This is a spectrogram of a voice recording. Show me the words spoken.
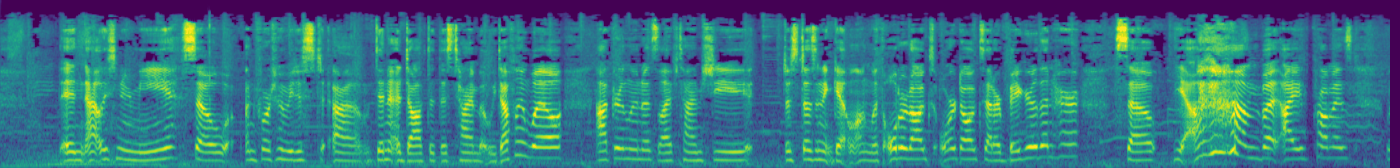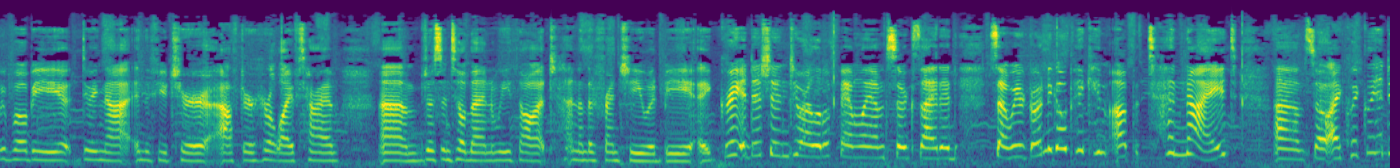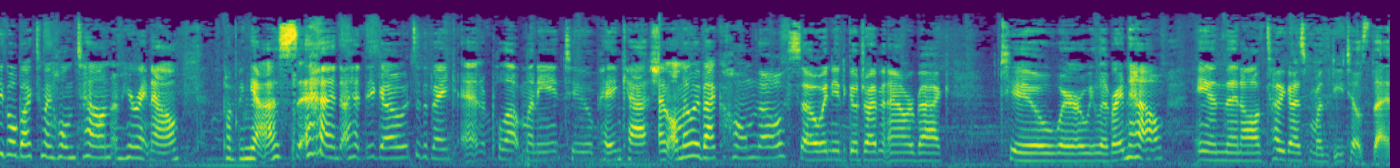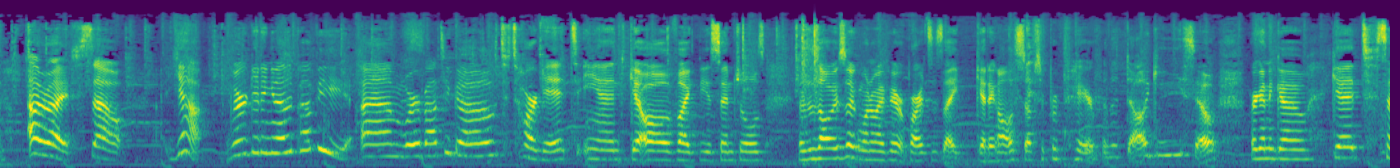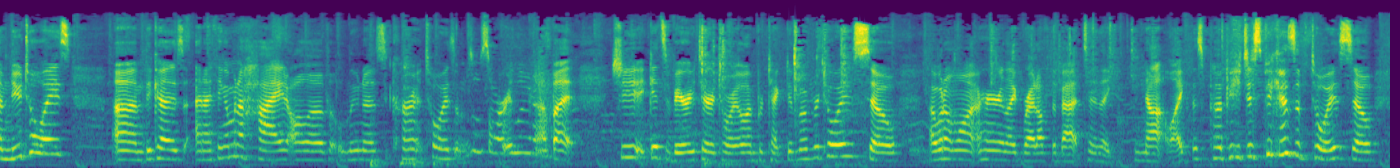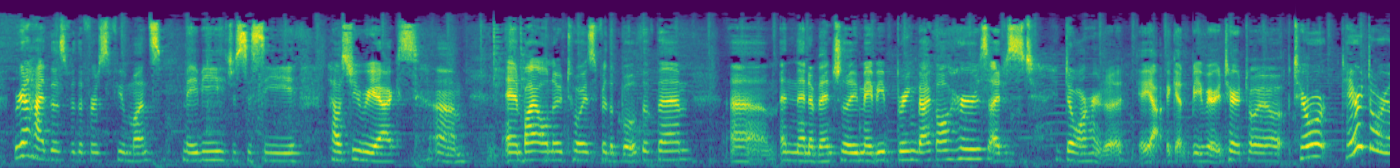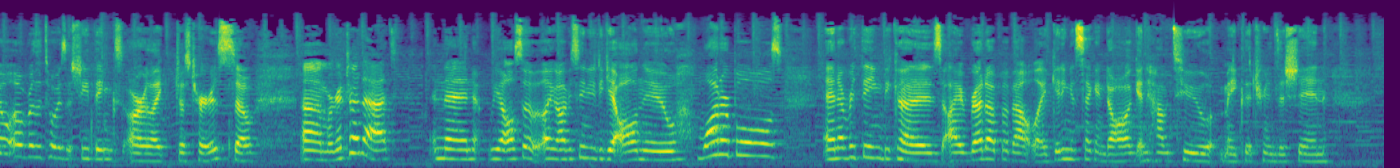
in at least near me. So unfortunately we just um, didn't adopt at this time, but we definitely will. After Luna's lifetime, she just doesn't get along with older dogs or dogs that are bigger than her. So yeah, but I promise we will be doing that in the future after her lifetime. Um, just until then, we thought another Frenchie would be a great addition to our little family. I'm so excited. So we are going to go pick him up tonight. Um, so I quickly had to go back to my hometown. I'm here right now pumping gas and I had to go to the bank and pull out money to pay in cash. I'm on my way back home though, so I need to go drive an hour back to where we live right now and then I'll tell you guys more of the details then. Alright, so yeah, we're getting another puppy. Um, we're about to go to Target and get all of like the essentials. This is always like one of my favorite parts is like getting all the stuff to prepare for the doggy. So we're gonna go get some new toys, um, because, and I think I'm gonna hide all of Luna's current toys. I'm so sorry, Luna, but she gets very territorial and protective over toys, so I wouldn't want her like right off the bat to like not like this puppy just because of toys. So we're gonna hide those for the first few months, maybe just to see how she reacts, um, and buy all new toys for the both of them. Um, and then eventually maybe bring back all hers. I just don't want her to, yeah, again, be very territorial, ter territorial over the toys that she thinks are like just hers. So um, we're gonna try that. And then we also like obviously need to get all new water bowls and everything because I read up about like getting a second dog and how to make the transition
